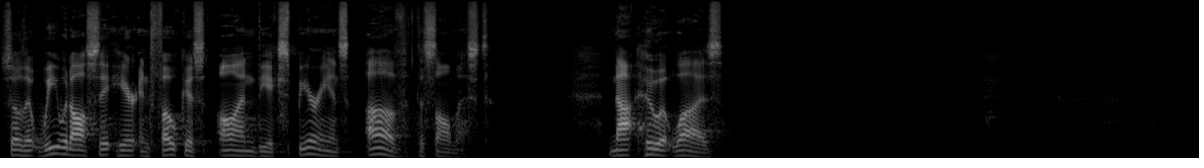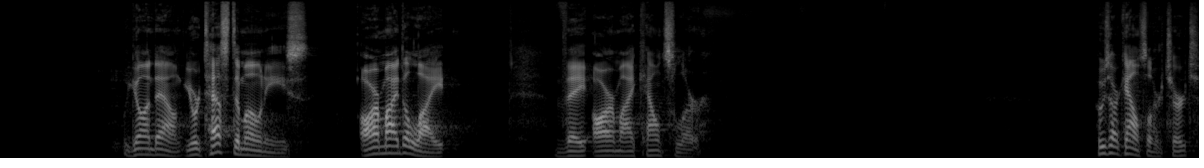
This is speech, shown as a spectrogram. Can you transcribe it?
So that we would all sit here and focus on the experience of the psalmist, not who it was. We go on down. Your testimonies are my delight, they are my counselor. Who's our counselor, church?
